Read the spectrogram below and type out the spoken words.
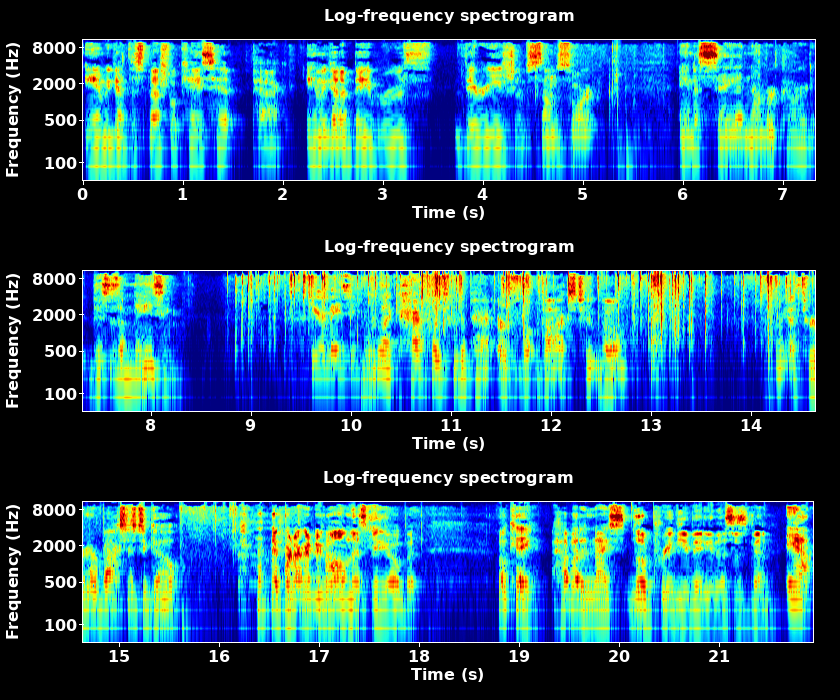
and we got the special case hit pack, and we got a Babe Ruth variation of some sort, and a Seiya number card. This is amazing. You're amazing. We're like halfway through the pack or box too, Bo. We got three more boxes to go. We're not gonna do them all in this video, but okay. How about a nice little preview video this has been? Yeah.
